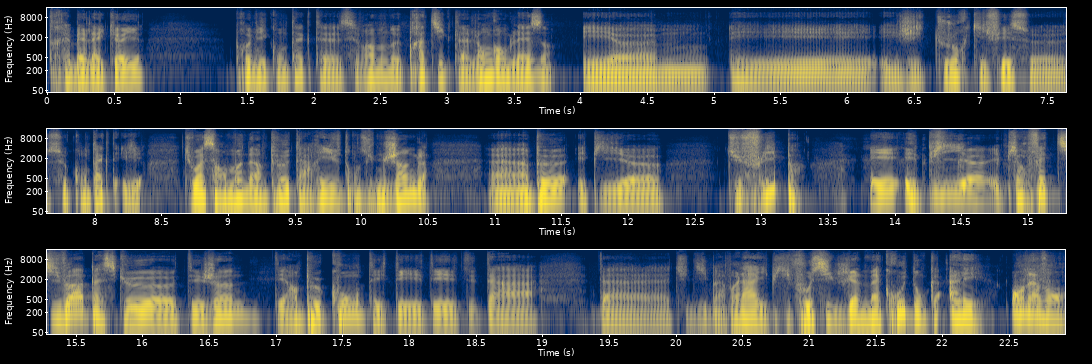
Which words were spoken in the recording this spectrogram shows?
très bel accueil premier contact c'est vraiment de pratique la langue anglaise et, et, j'ai toujours kiffé ce, ce contact et tu vois c'est en mode un peu tu arrives dans une jungle euh, un peu, et puis euh, tu flippes. Et, et, puis, euh, et puis en fait, tu vas parce que tu es jeune, tu es un peu con, tu dis, bah voilà, et puis il faut aussi que je gagne ma croûte, donc allez, en avant,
